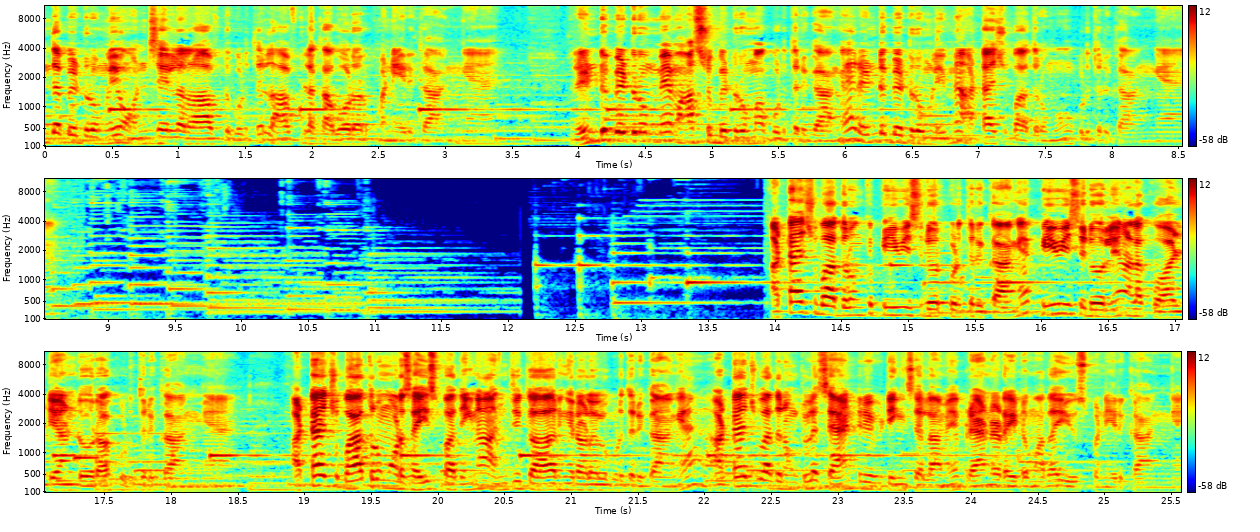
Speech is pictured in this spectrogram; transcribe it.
இந்த பெட்ரூம்லேயும் ஒன் சைடில் லாஃப்ட் கொடுத்து லாஃப்ட்டில் கபோர்ட் ஒர்க் பண்ணியிருக்காங்க. ரெண்டு பெட்ரூமே மாஸ்டர் பெட்ரூமாக கொடுத்துருக்காங்க. ரெண்டு பெட்ரூம்லையுமே அட்டாச் பாத்ரூமும் கொடுத்துருக்காங்க. அட்டாச் பாத்ரூமுக்கு பிவிசி டோர் கொடுத்துருக்காங்க. பிவிசி டோர்லேயும் நல்ல குவாலிட்டியான டோராக கொடுத்துருக்காங்க. அட்டாச் பாத்ரூமோட சைஸ் பார்த்தீங்கன்னா அஞ்சு காருங்கிற அளவில் கொடுத்துருக்காங்க. அட்டாச் பாத்ரூம்குள்ளே சானிடரி ஃபிட்டிங்ஸ் எல்லாமே பிராண்டட் ஐட்டமாக தான் யூஸ் பண்ணியிருக்காங்க.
